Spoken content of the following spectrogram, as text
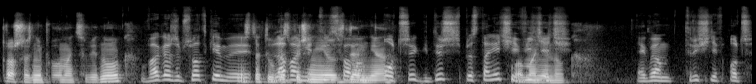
Proszę nie połamać sobie nóg, Uwaga, że przypadkiem y, Niestety lawa nie trysła wam oczy, gdyż przestaniecie łamanie widzieć, nóg. jak wam tryśnie w oczy.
